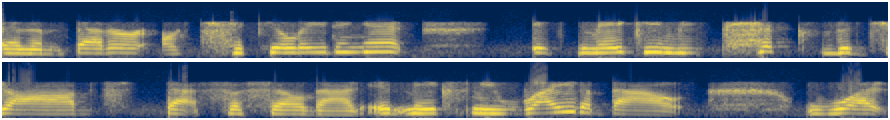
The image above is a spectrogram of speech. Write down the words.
and am better articulating it, it's making me pick the jobs that fulfill that. It makes me write about what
